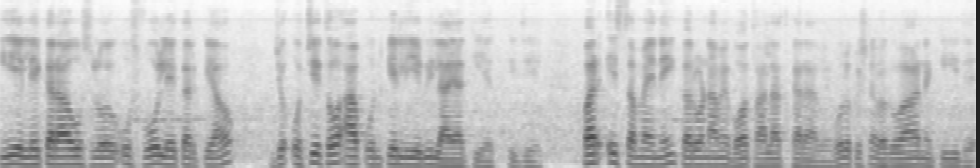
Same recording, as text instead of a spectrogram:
कि ये लेकर आओ, उस लो, उस वो लेकर के आओ, जो उचित हो, आप उनके लिए भी लाया किए कीजिए। पर इस समय नहीं, कोरोना में बहुत हालात ख़राब है। बोलो, कृष्ण भगवान की जय।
